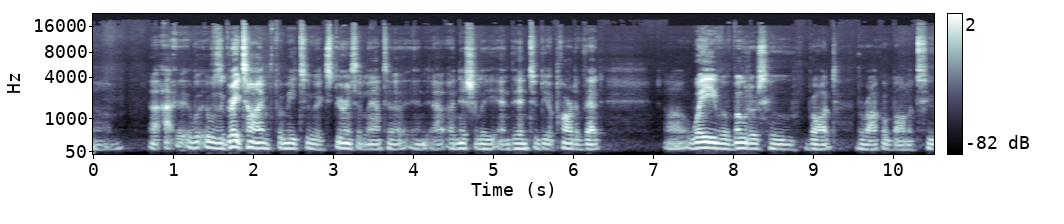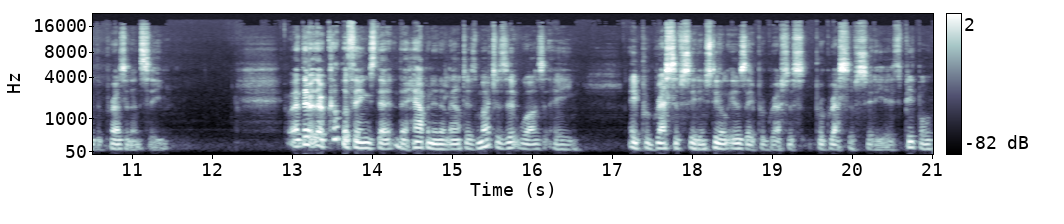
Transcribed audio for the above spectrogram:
um, uh, I, it, it, was a great time for me to experience Atlanta and, uh, initially, and then to be a part of that uh, wave of voters who brought Barack Obama to the presidency. Uh, there, there, are a couple of things that, that happened in Atlanta. As much as it was a a progressive city, and still is a progressive progressive city, as people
